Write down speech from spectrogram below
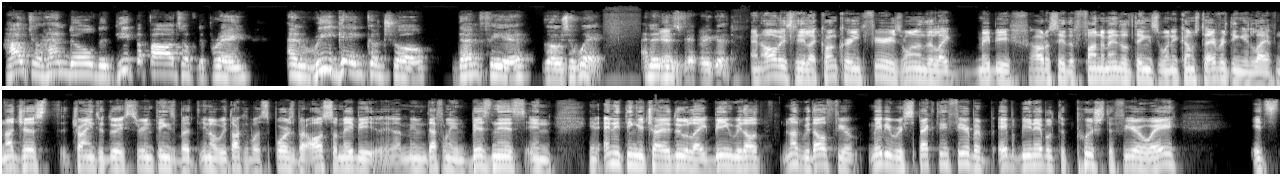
how to handle the deeper parts of the brain and regain control. Then fear goes away, and it is Yeah. very good. and obviously like conquering fear is one of the like maybe how to say the fundamental things when it comes to everything in life not just trying to do extreme things but you know we talked about sports but also maybe i mean definitely in business in in anything you try to do like being without not without fear maybe respecting fear but able, being able to push the fear away it's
